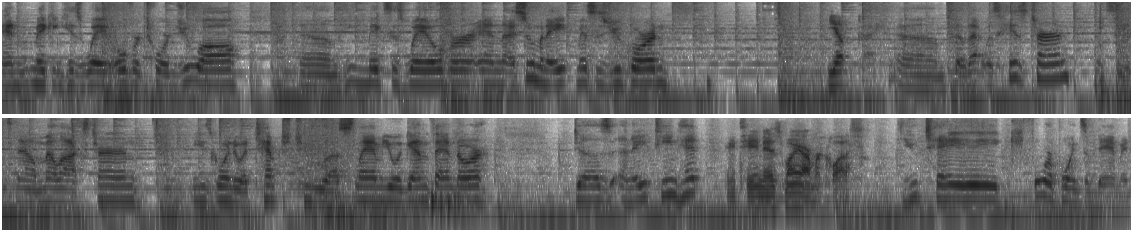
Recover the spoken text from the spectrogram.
and making his way over towards you all. Um, he makes his way over, and I assume an eight misses you, Corin. Yep. Okay. Um, so that was his turn. Let's see, it's now Melloc's turn. He's going to attempt to uh, slam you again, Thandor. Does an 18 hit? 18 is my armor class. You take four points of damage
